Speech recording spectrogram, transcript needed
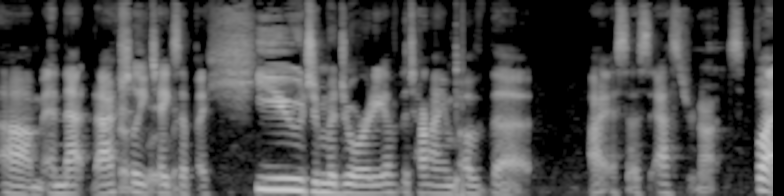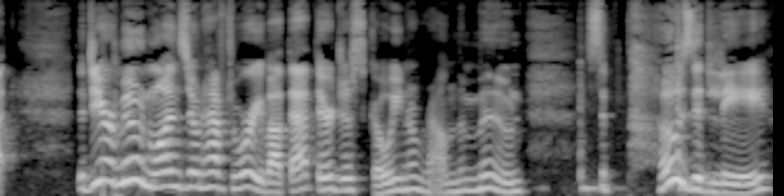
um, and that actually takes up a huge majority of the time of the ISS astronauts. But the Dear Moon ones don't have to worry about that. They're just going around the moon, supposedly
